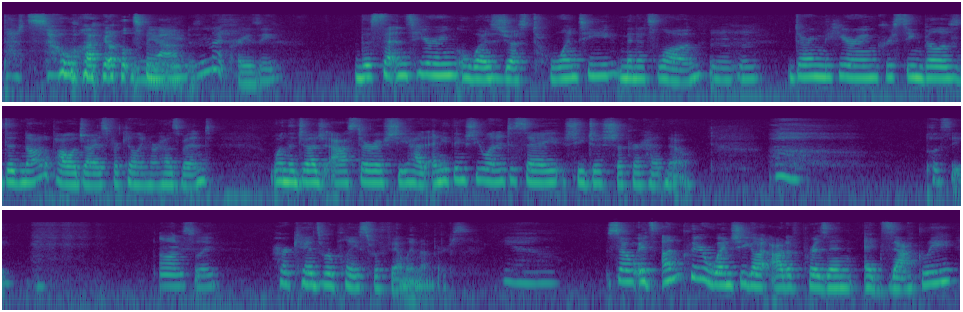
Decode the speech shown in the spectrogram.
That's so wild to Yeah, me. isn't that crazy? The sentence hearing was just 20 minutes long. Mm-hmm. During the hearing, Christine Billis did not apologize for killing her husband. When the judge asked her if she had anything she wanted to say, she just shook her head no. Pussy. Honestly. Her kids were placed with family members. Yeah. So it's unclear when she got out of prison exactly,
